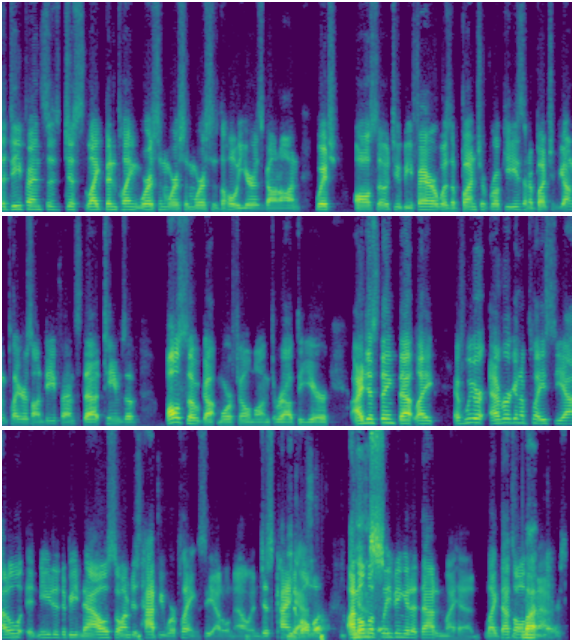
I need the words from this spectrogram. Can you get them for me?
The defense has just like been playing worse and worse and worse as the whole year has gone on. Which also, to be fair, was a bunch of rookies and a bunch of young players on defense that teams have also got more film on throughout the year. I just think that like if we were ever gonna play Seattle, it needed to be now. So I'm just happy we're playing Seattle now, and just kind Yeah. of almost, I'm almost leaving it at that in my head. Like that's all My- that matters.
